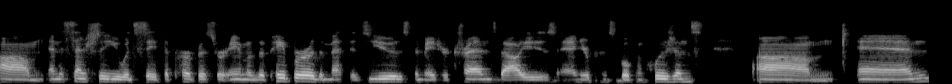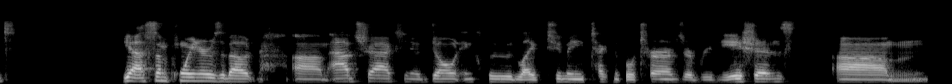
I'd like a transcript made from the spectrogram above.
Um, and essentially you would state the purpose or aim of the paper, the methods used, the major trends, values, and your principal conclusions. Um, and yeah, some pointers about um, abstracts, you know, don't include like too many technical terms or abbreviations. Um,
